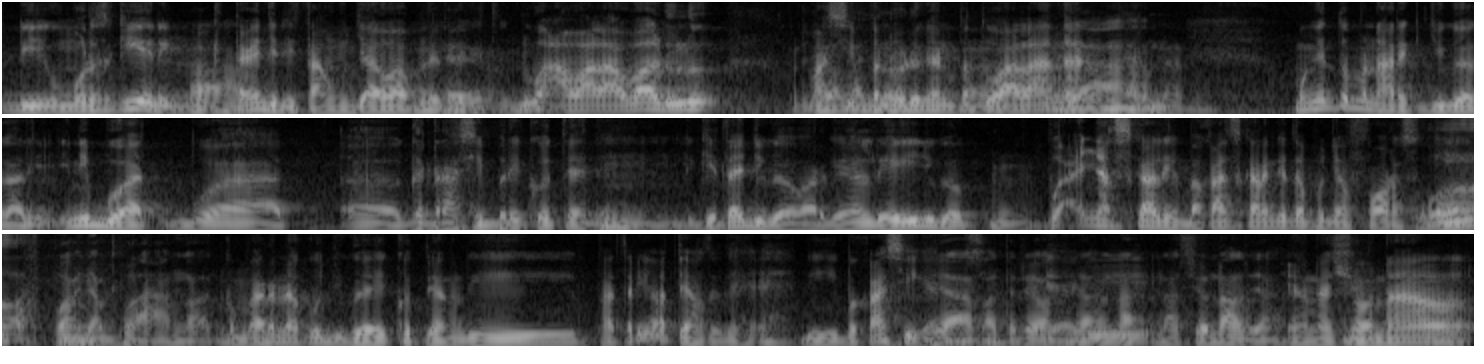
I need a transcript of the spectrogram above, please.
di umur sekian nih kita kan jadi tanggung jawab lebih gitu dulu awal-awal dulu masih penuh dengan petualangan Iya. kan. mungkin tuh menarik juga kali ini buat buat eh, generasi berikutnya nih. Hmm. Kita juga warga LDI juga banyak sekali. Bahkan sekarang kita punya Force G. Wah, banyak banget. Kemarin aku juga ikut yang di Patriot ya waktu itu. ya? Eh di Bekasi kan? Ya, Patriot Ya, yang di- na- nasional ya. yang nasional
